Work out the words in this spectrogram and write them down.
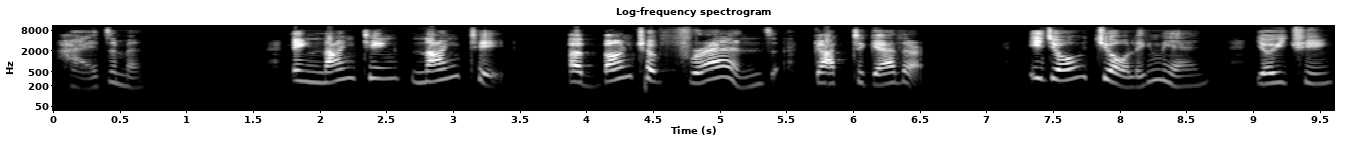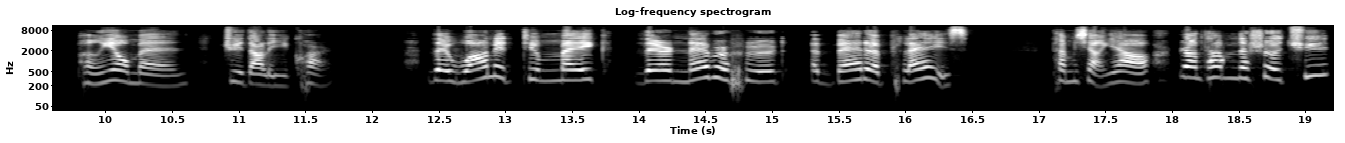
孩子们。In 1990, a bunch of friends got together. 一九九零年。 有一群朋友们聚到了一块儿。They wanted to make their neighborhood a better place。他们想要让他们的社区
